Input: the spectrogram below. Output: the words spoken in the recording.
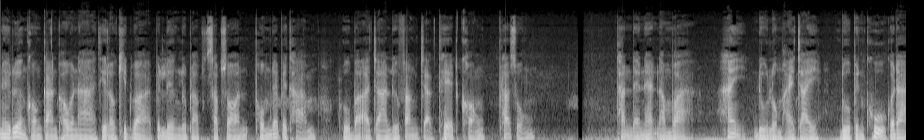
ในเรื่องของการภาวนาที่เราคิดว่าเป็นเรื่องลึกลับซับซ้อน ผมได้ไปถามครูบาอาจารย์หรือฟังจากเทศของพระสงฆ์ท่านได้แนะนำว่าให้ดูลมหายใจ ดูเป็นคู่ก็ได้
